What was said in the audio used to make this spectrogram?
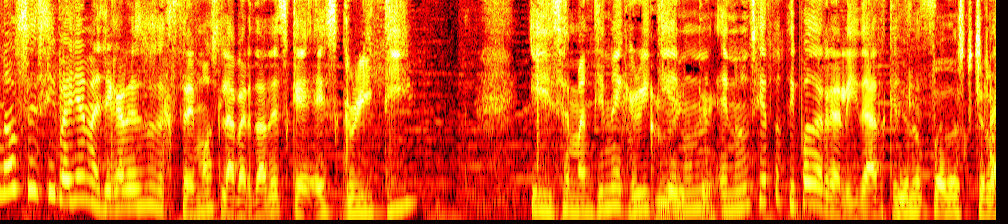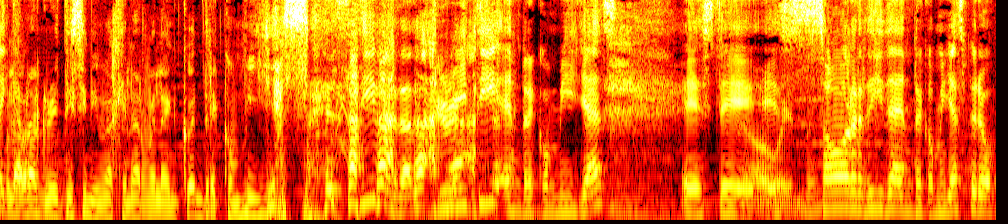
no sé si vayan a llegar a esos extremos. La verdad es que es gritty. Y se mantiene gritty, En, un, Gritty. en un cierto tipo de realidad que Yo no puedo escuchar la "Ay, palabra cabrón". gritty sin imaginármela en- entre comillas. Sí, ¿verdad? Gritty, entre comillas. Este, No, es bueno. sórdida, entre comillas, pero.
